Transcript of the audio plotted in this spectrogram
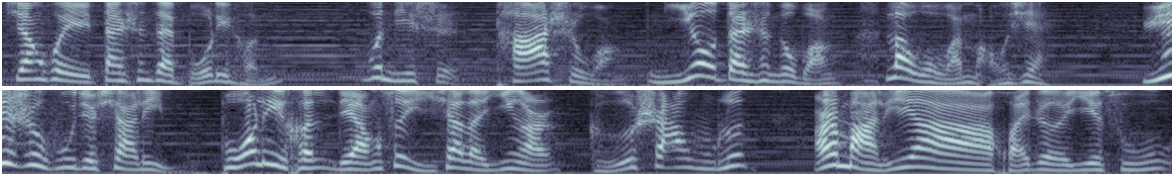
将会诞生在伯利恒。问题是他是王，你又诞生个王，那我玩毛线？于是乎就下令，伯利恒两岁以下的婴儿格杀勿论。而玛利亚怀着耶稣，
